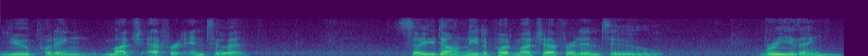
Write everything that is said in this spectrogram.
you putting much effort into it. So you don't need to put much effort into breathing.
